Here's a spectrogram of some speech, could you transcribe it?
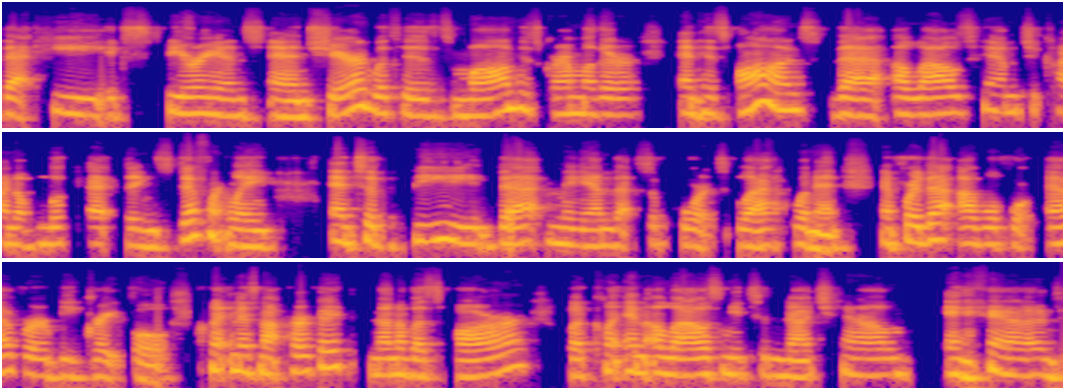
that he experienced and shared with his mom, his grandmother, and his aunts that allows him to kind of look at things differently and to be that man that supports Black women. And for that, I will forever be grateful. Clinton is not perfect, none of us are, but Clinton allows me to nudge him. And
